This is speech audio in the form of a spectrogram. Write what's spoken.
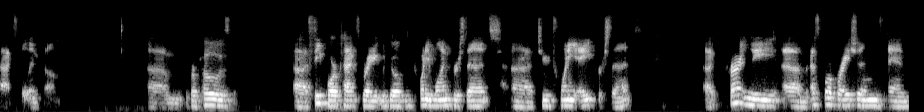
taxable income. Um, the proposed uh, C Corp tax rate would go from 21% uh, to 28%. Uh, currently, um, S corporations and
